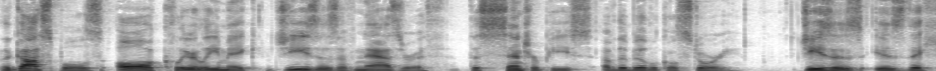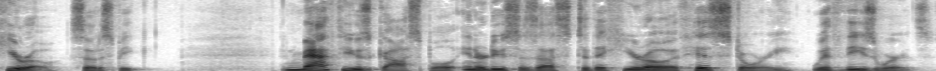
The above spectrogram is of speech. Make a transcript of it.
The Gospels all clearly make Jesus of Nazareth the centerpiece of the biblical story. Jesus is the hero, so to speak. And Matthew's Gospel introduces us to the hero of his story with these words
